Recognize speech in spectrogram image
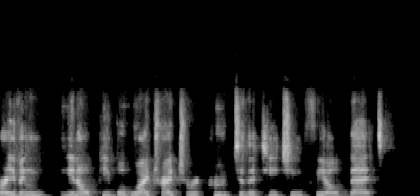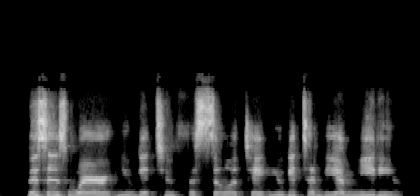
or even you know people who I tried to recruit to the teaching field that this is where you get to facilitate, you get to be a medium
